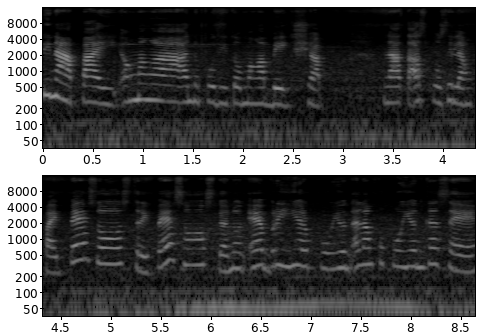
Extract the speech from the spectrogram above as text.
tinapay ang mga ano po dito mga bake shop nataas po silang 5 pesos, 3 pesos, ganun. Every year po yun. Alam ko po yun kasi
